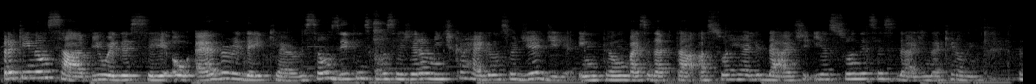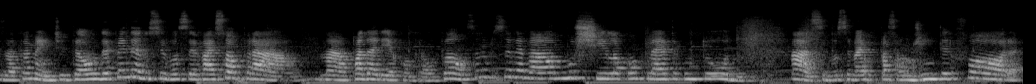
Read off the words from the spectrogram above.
Pra quem não sabe, o EDC ou Everyday Carry são os itens que você geralmente carrega no seu dia a dia. Então vai se adaptar à sua realidade e à sua necessidade, né, Kellen? Exatamente. Então, dependendo se você vai só pra na padaria comprar um pão, você não precisa levar uma mochila completa com tudo. Ah, se você vai passar um dia inteiro fora,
